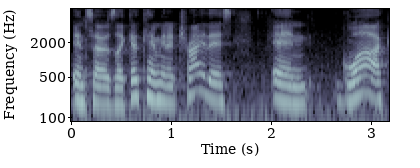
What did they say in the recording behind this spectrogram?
and so I was like, okay, I'm going to try this. And Guac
